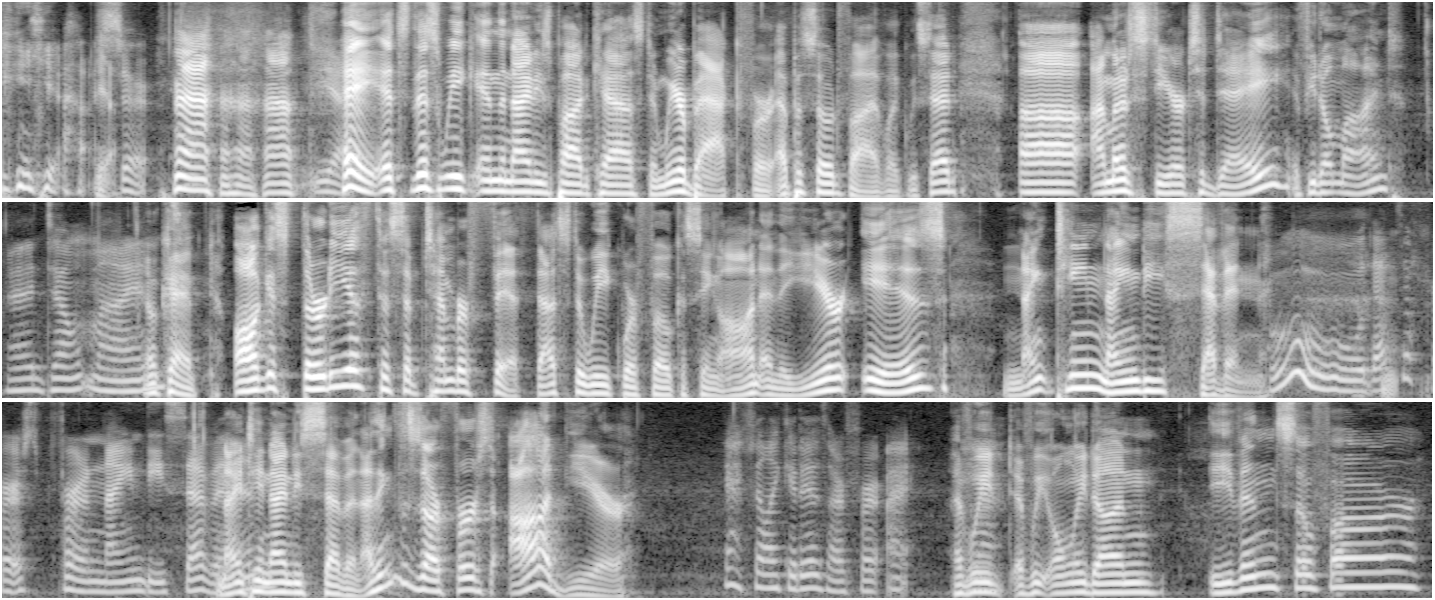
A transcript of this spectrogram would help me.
yeah, Yeah. sure. yeah. Hey, it's this week in the '90s podcast, and we are back for episode five. Like we said, uh, I'm gonna steer today, if you don't mind. I don't mind. Okay, August 30th to September 5th. That's the week we're focusing on, and the year is 1997. Ooh, that's a first for a 97. 1997. I think this is our first odd year. Yeah, I feel like it is our first. I, Have Yeah. we have we only done even so far?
